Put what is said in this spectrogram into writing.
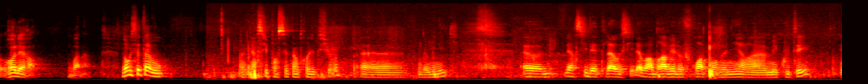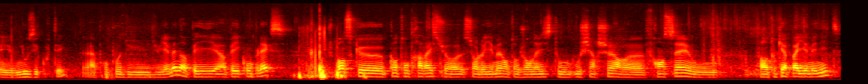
relaiera. Voilà. Donc c'est à vous. Merci pour cette introduction, Dominique. merci d'être là aussi, d'avoir bravé le froid pour venir m'écouter et nous écouter à propos du, Yémen, un pays, complexe. Je pense que quand on travaille sur, le Yémen en tant que journaliste ou, chercheur euh, français, ou enfin en tout cas pas yéménite,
